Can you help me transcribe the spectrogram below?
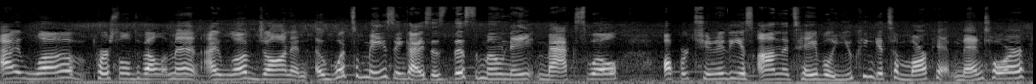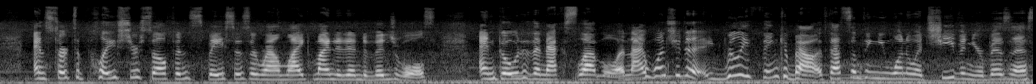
I love personal development. I love John. And uh, what's amazing, guys, is this Monat Maxwell opportunity is on the table. You can get to market mentor and start to place yourself in spaces around like minded individuals and go to the next level. And I want you to really think about if that's something you want to achieve in your business.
